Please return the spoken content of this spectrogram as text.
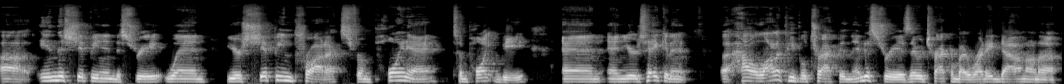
uh, in the shipping industry when you're shipping products from point A to point B, and and you're taking it. Uh, how a lot of people tracked in the industry is they would track it by writing down on a,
